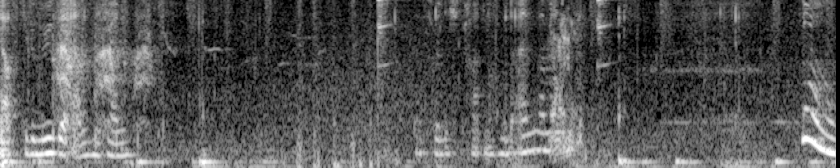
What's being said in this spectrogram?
erste Gemüse ernten können. Das will ich gerade noch mit einsammeln. So.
